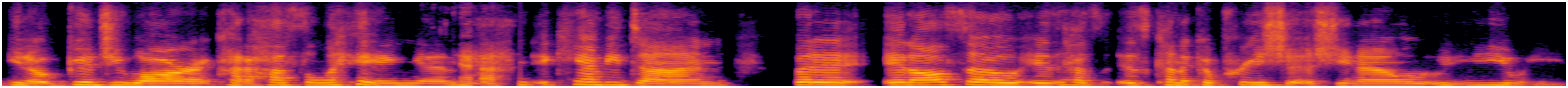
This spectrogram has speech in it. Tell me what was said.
you know good you are at kind of hustling, and yeah. it can be done but it, it also it has is kind of capricious you know you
